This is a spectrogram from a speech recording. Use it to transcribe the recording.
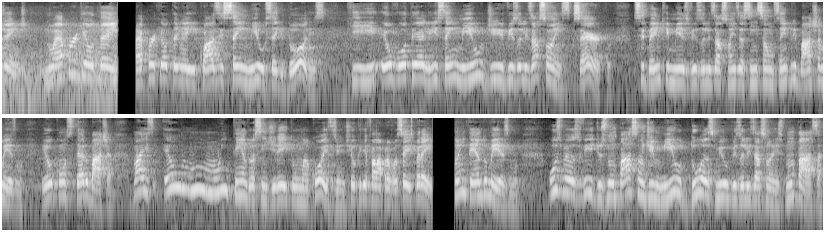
gente, não é porque eu tenho, é porque eu tenho aí quase 100 mil seguidores que eu vou ter ali 100 mil de visualizações, certo? Se bem que minhas visualizações assim são sempre baixas mesmo, eu considero baixa. Mas eu não, não entendo assim direito uma coisa, gente, que eu queria falar para vocês. Peraí, não entendo mesmo. Os meus vídeos não passam de mil, duas mil visualizações, não passa.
